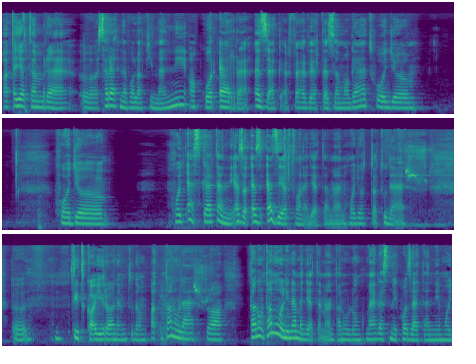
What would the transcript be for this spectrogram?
a egyetemre ö, szeretne valaki menni, akkor erre, ezzel kell felvértezze magát, hogy, ö, hogy, ö, hogy ezt kell tenni. Ez, a, ez, ezért van egyetemen, hogy ott a tudás ö, titkaira, nem tudom, a tanulásra, Tanul, tanulni nem egyetemen tanulunk meg, ezt még hozzátenném, hogy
